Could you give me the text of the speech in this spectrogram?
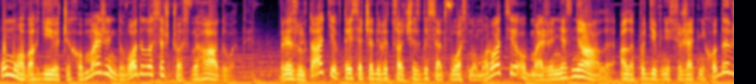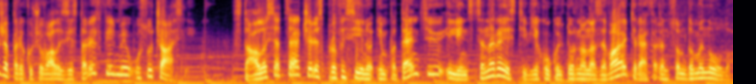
Умовах діючих обмежень доводилося щось вигадувати. В результаті в 1968 році обмеження зняли, але подібні сюжетні ходи вже перекочували зі старих фільмів у сучасні. Сталося це через професійну імпотенцію і лінь сценаристів, яку культурно називають референсом до минулого.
